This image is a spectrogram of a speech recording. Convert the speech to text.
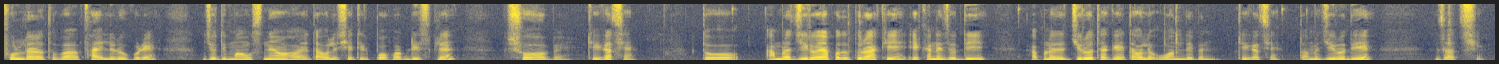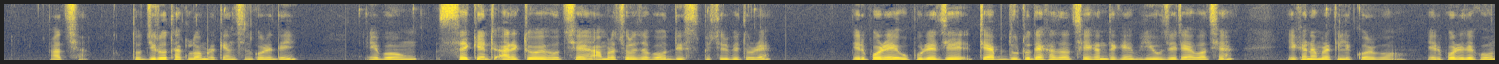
ফোল্ডার অথবা ফাইলের উপরে যদি মাউস নেওয়া হয়, তাহলে সেটির পপ আপ ডিসপ্লে শো হবে, ঠিক আছে? তো আমরা জিরো আপাতত রাখি। এখানে যদি আপনাদের জিরো থাকে, তাহলে ওয়ান দেবেন, ঠিক আছে? তো আমি জিরো দিয়ে যাচ্ছি। আচ্ছা তো জিরো থাকল, আমরা ক্যান্সেল করে দিই। এবং সেকেন্ড আরেকটা ওয়ে হচ্ছে, আমরা চলে যাব দিস পিসির ভিতরে। এরপরে উপরে যে ট্যাব দুটো দেখা যাচ্ছে, এখান থেকে ভিউ যে ট্যাব আছে, এখানে আমরা ক্লিক করব। এরপরে দেখুন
